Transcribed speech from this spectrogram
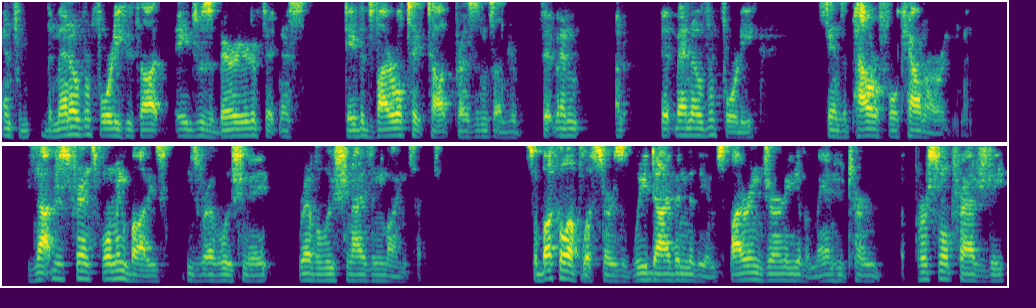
And for the men over 40 who thought age was a barrier to fitness, David's viral TikTok presence under Fitmen, Fitmen over 40 stands a powerful counterargument. He's not just transforming bodies, he's revolutionizing mindsets. So, buckle up, listeners, as we dive into the inspiring journey of a man who turned a personal tragedy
